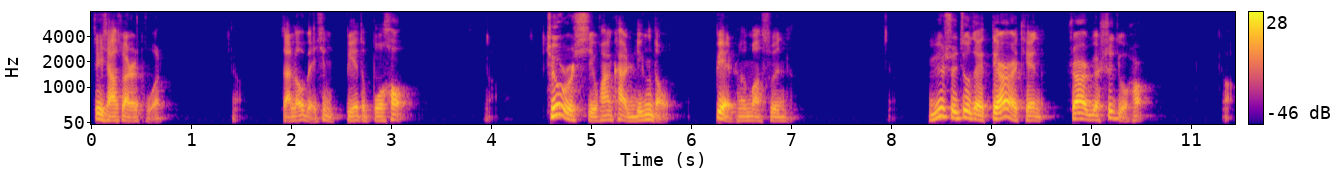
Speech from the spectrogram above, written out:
这下算是妥了，啊，咱老百姓别的不好，就是喜欢看领导变成他妈孙子。于是就在第二天的十二月十九号，啊，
